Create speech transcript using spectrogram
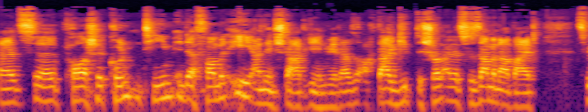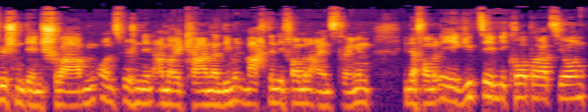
als äh, Porsche Kundenteam in der Formel E an den Start gehen wird. Also auch da gibt es schon eine Zusammenarbeit zwischen den Schwaben und zwischen den Amerikanern, die mit Macht in die Formel 1 drängen. In der Formel E gibt es eben die Kooperation.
